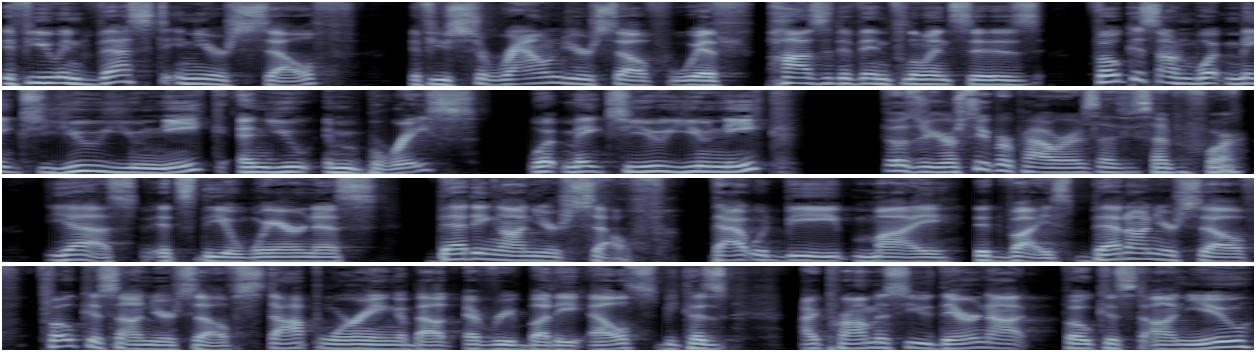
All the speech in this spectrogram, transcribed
If you invest in yourself, if you surround yourself with positive influences, focus on what makes you unique and you embrace what makes you unique. Those are your superpowers, as you said before. Yes, it's the awareness, betting on yourself. That would be my advice. Bet on yourself, focus on yourself, stop worrying about everybody else because I promise you, they're not focused on you.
